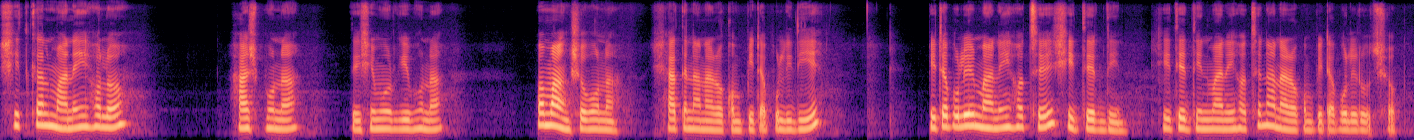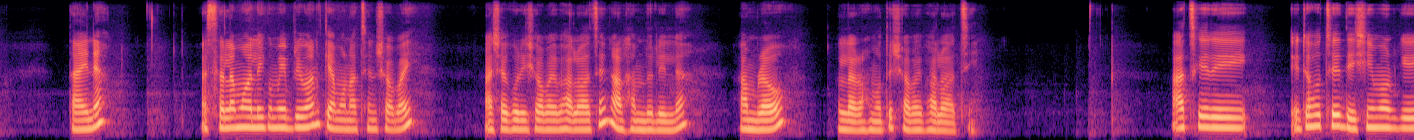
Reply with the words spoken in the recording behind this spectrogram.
শীতকাল মানেই হলো হাঁস ভুনা, দেশি মুরগি ভুনা বা মাংস ভুনা। সাথে নানা রকম পিঠাপুলি দিয়ে। পিঠাপুলির মানেই হচ্ছে শীতের দিন। শীতের দিন মানেই হচ্ছে নানা রকম পিঠাপুলির উৎসব। তাই না? আসসালামু আলাইকুম এভরিওয়ান, কেমন আছেন সবাই? আশা করি সবাই ভালো আছেন, আলহামদুলিল্লাহ। আমরাও আল্লাহ রহমতে সবাই ভালো আছি। আজকের এই এটা হচ্ছে দেশি মুরগি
